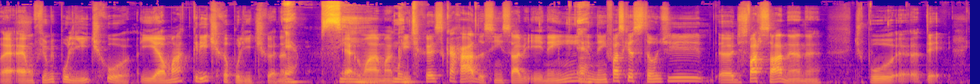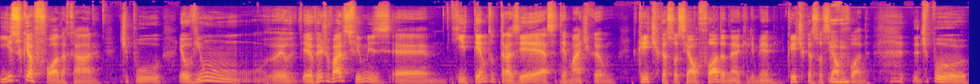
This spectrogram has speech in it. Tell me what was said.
é, é um filme político e é uma crítica política, né? É. Sim, é uma, uma crítica escarrada, assim, sabe? E nem, é. nem faz questão de uh, disfarçar, né, né? Tipo, uh, te... isso que é foda, cara. Tipo, eu vi um. Eu, eu vejo vários filmes é, que tentam trazer essa temática, um, crítica social foda, né? Aquele meme. Crítica social uhum. foda. Tipo,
